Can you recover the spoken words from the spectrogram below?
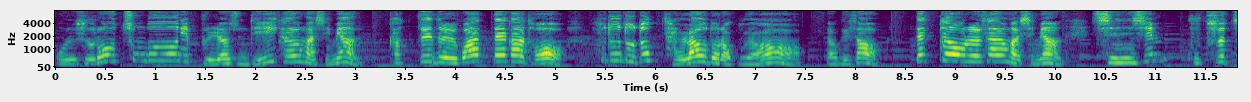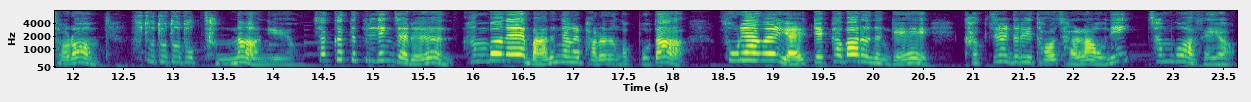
온수로 충분히 불려준 뒤 사용하시면 각질들과 때가 더 후두두둑 잘 나오더라고요. 여기서 때타올을 사용하시면 진심 국수처럼 후두두두둑 장난 아니에요. 샤카트 필링 젤은 한 번에 많은 양을 바르는 것보다 소량을 얇게 펴바르는 게 각질들이 더 잘 나오니 참고하세요.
